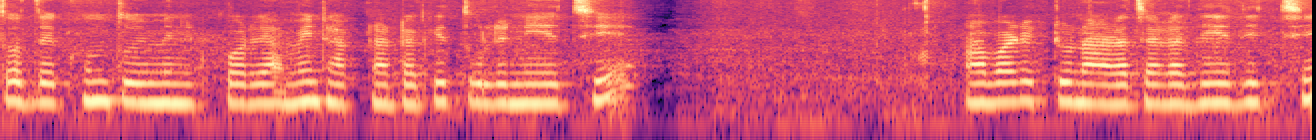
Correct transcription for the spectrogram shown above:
তো দেখুন, দুই মিনিট পরে আমি ঢাকনাটাকে তুলে নিয়েছি। আবার একটু নাড়াচাড়া দিয়ে দিচ্ছি।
